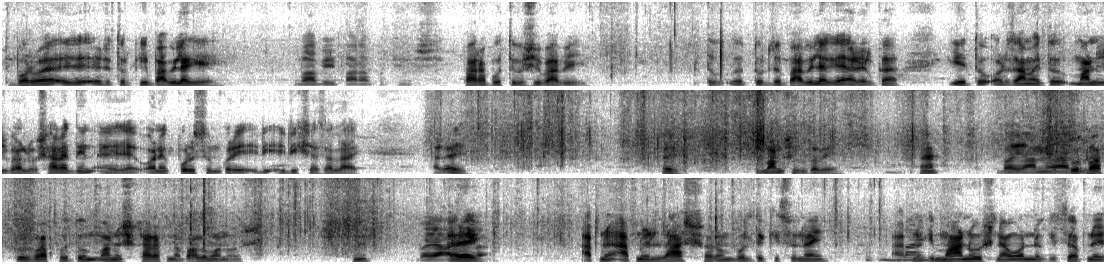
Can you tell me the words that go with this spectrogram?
তুই বড় এটা তোর কি ভাবি লাগে? ভাবি পাড়া প্রতিবেশী। পাড়া প্রতিবেশী ভাবি। তো তোর যে ভাবি লাগে আর এলকা ইয়ে তো ওর জামাই তো মানুষ ভালো সারাদিন অনেক পরিশ্রম করে রিক্সা চালায়। আর এই মানুষ কবে? হ্যাঁ? ভাই আমি তোর বাপ তোর বাপ তো মানুষ খারাপ না ভালো মানুষ। ভাই এই আসলে- আপনার আপনার লাশ সরম বলতে কিছু নাই। আপনি কি মানুষ না অন্য কিছু? আপনি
